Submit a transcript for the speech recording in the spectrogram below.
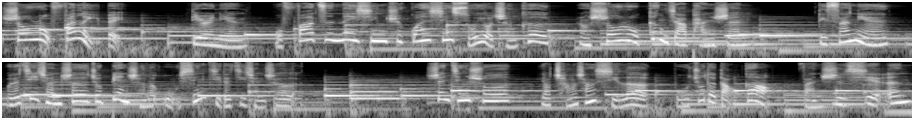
收入翻了一倍。第二年，我发自内心去关心所有乘客，让收入更加攀升。第三年，我的计程车就变成了五星级的计程车了。圣经说要常常喜乐，不住的祷告，凡事谢恩。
